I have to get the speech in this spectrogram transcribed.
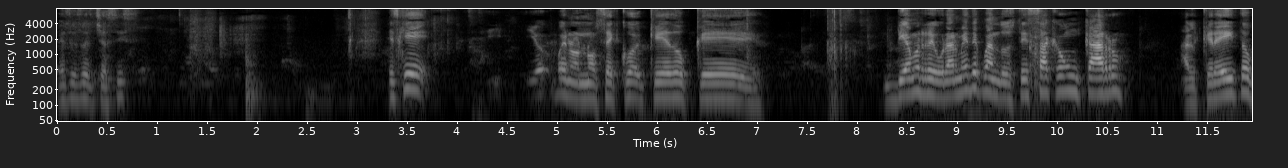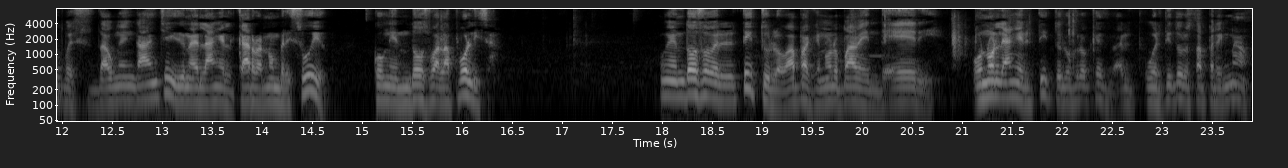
Ese es el chasis. Es que yo, bueno, no sé qué do que. Digamos, regularmente cuando usted saca un carro al crédito, pues da un enganche y de una vez le dan el carro a nombre suyo, con endoso a la póliza. Un endoso del título, ¿va? Para que no lo pueda vender y. O no le dan el título, creo que es, o el título está pregnado.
